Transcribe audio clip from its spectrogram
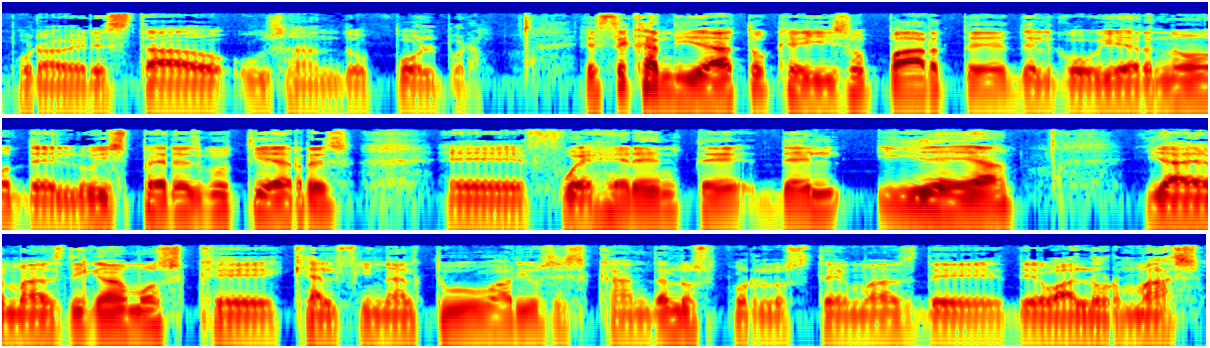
por haber estado usando pólvora. Este candidato que hizo parte del gobierno de Luis Pérez Gutiérrez eh, fue gerente del IDEA y además digamos que, que, al final tuvo varios escándalos por los temas de, de, valor más.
